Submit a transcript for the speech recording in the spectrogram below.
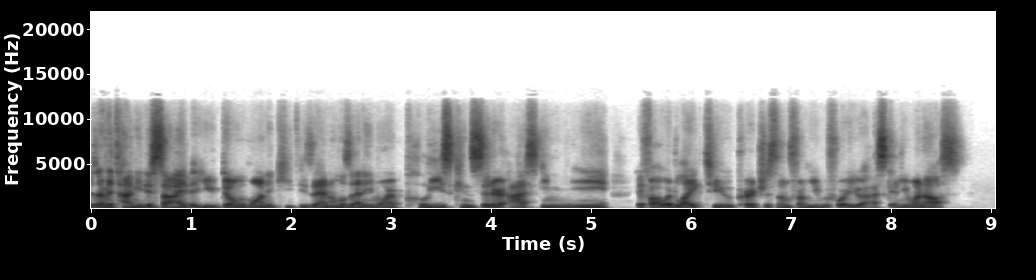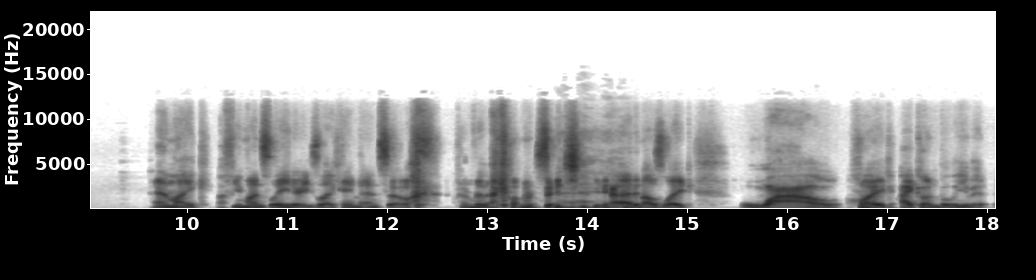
There's every time you decide that you don't want to keep these animals anymore, please consider asking me if I would like to purchase them from you before you ask anyone else and like a few months later, he's like, Hey man, so remember that conversation we had? And I was like, Wow, like I couldn't believe it.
